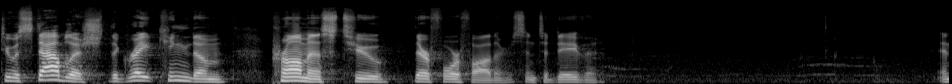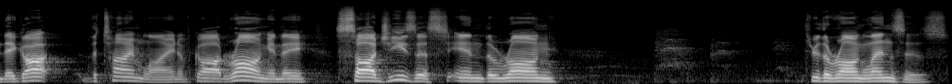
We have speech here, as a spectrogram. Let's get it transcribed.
to establish the great kingdom promised to their forefathers and to David. And they got the timeline of God wrong, and they saw Jesus in the wrong through the wrong lenses.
